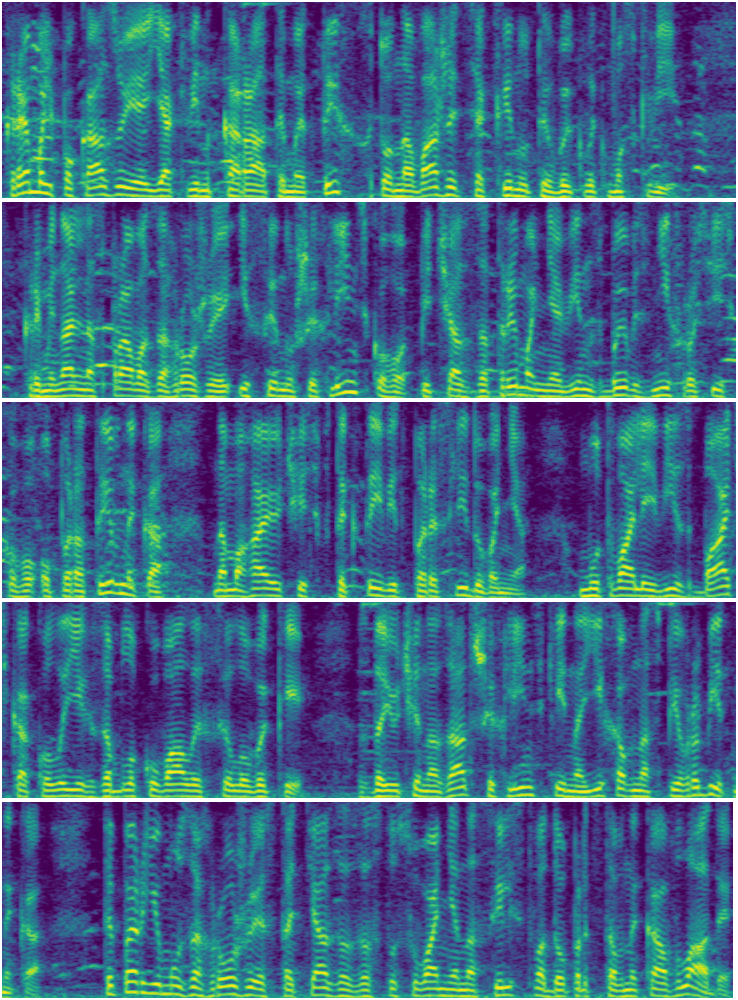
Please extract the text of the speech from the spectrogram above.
Кремль показує, як він каратиме тих, хто наважиться кинути виклик Москві. Кримінальна справа загрожує і сину Шихлінського. Під час затримання він збив з ніг російського оперативника, намагаючись втекти від переслідування. Мутвалі віз батька, коли їх заблокували силовики. Здаючи назад, Шихлінський наїхав на співробітника. Тепер йому загрожує стаття за застосування насильства до представника влади.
